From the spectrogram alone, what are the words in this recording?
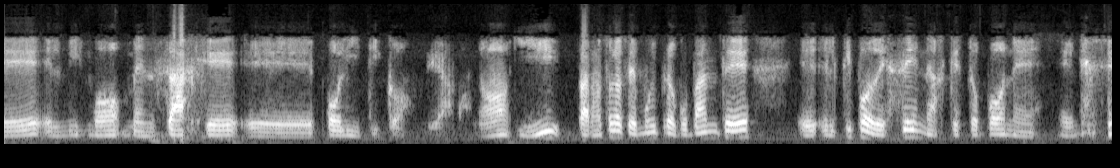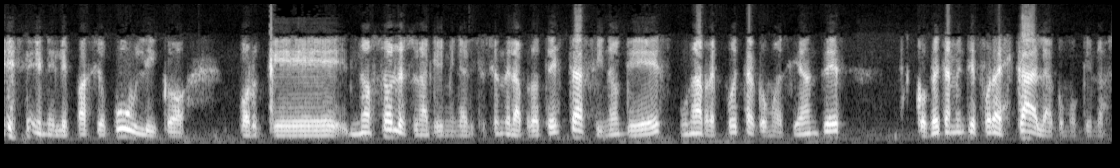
del mismo mensaje eh, político, digamos, ¿no? Y para nosotros es muy preocupante eh, el, tipo de escenas que esto pone en, en, el espacio público, porque no solo es una criminalización de la protesta, sino que es una respuesta, como decía antes, completamente fuera de escala, como que nos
